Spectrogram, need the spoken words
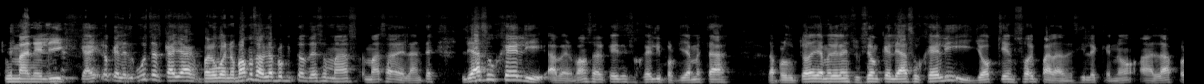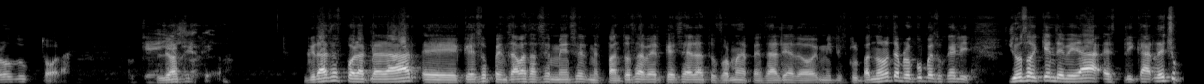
y Manelik, que ahí lo que les gusta es que haya, pero bueno, vamos a hablar un poquito de eso más, más adelante. Lea su Heli, a ver, vamos a ver qué dice su Heli, porque ya me está, la productora ya me dio la instrucción que lea su Heli, y yo quién soy para decirle que no a la productora. Ok, Lea su- Gracias por aclarar eh, que eso pensabas hace meses. Me espantó saber que esa era tu forma de pensar el día de hoy. Mil disculpas. No, no te preocupes, Ugeli. Yo soy quien debería explicar. De hecho,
